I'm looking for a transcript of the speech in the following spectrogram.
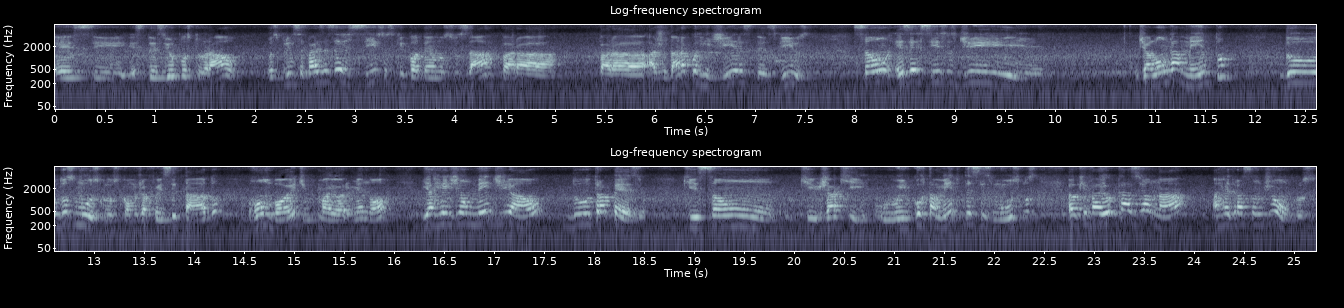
esse, esse desvio postural, os principais exercícios que podemos usar para para ajudar a corrigir esses desvios são exercícios de, de alongamento do, dos músculos, como já foi citado, romboide, maior e menor, e a região medial do trapézio, que são que já que o encurtamento desses músculos é o que vai ocasionar a retração de ombros,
